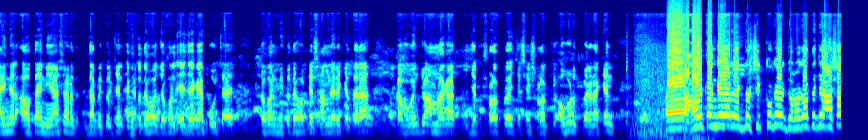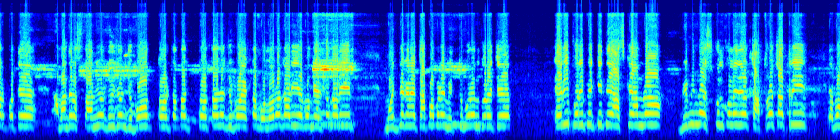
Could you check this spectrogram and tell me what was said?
আইনের আওতায় নিয়ে আসার দাবি তুলছেন। মৃতদেহ যখন এই জায়গায় পৌঁছায়, তখন মৃতদেহকে সামনে রেখে তারা কাবুগঞ্জ আমলাঘাট যে সড়ক রয়েছে, সেই সড়কটি অবরোধ করে রাখেন। হাওয়াইটাঙ্গের একজন শিক্ষকের জনজা থেকে আসার পথে আমাদের স্থানীয় দুইজন যুবক, তরতাজা যুবক, একটা বোলেরো গাড়ি এবং এলটো গাড়ির মধ্যেখানে চাপা পড়ে মৃত্যুবরণ করেছে। এরই পরিপ্রেক্ষিতে আজকে আমরা বিভিন্ন স্কুল কলেজের ছাত্রছাত্রী এবং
